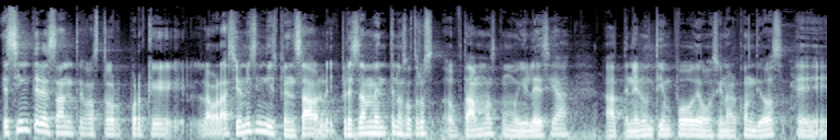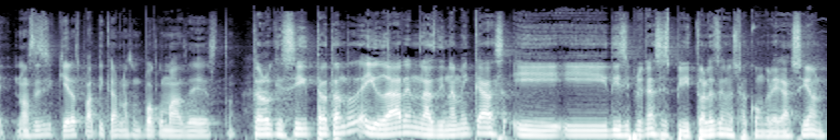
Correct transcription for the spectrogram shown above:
es interesante, pastor, porque la oración es indispensable. Precisamente nosotros optamos como iglesia a tener un tiempo devocional con Dios. Eh, no sé si quieres platicarnos un poco más de esto. Claro que sí, tratando de ayudar en las dinámicas y, disciplinas espirituales de nuestra congregación.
